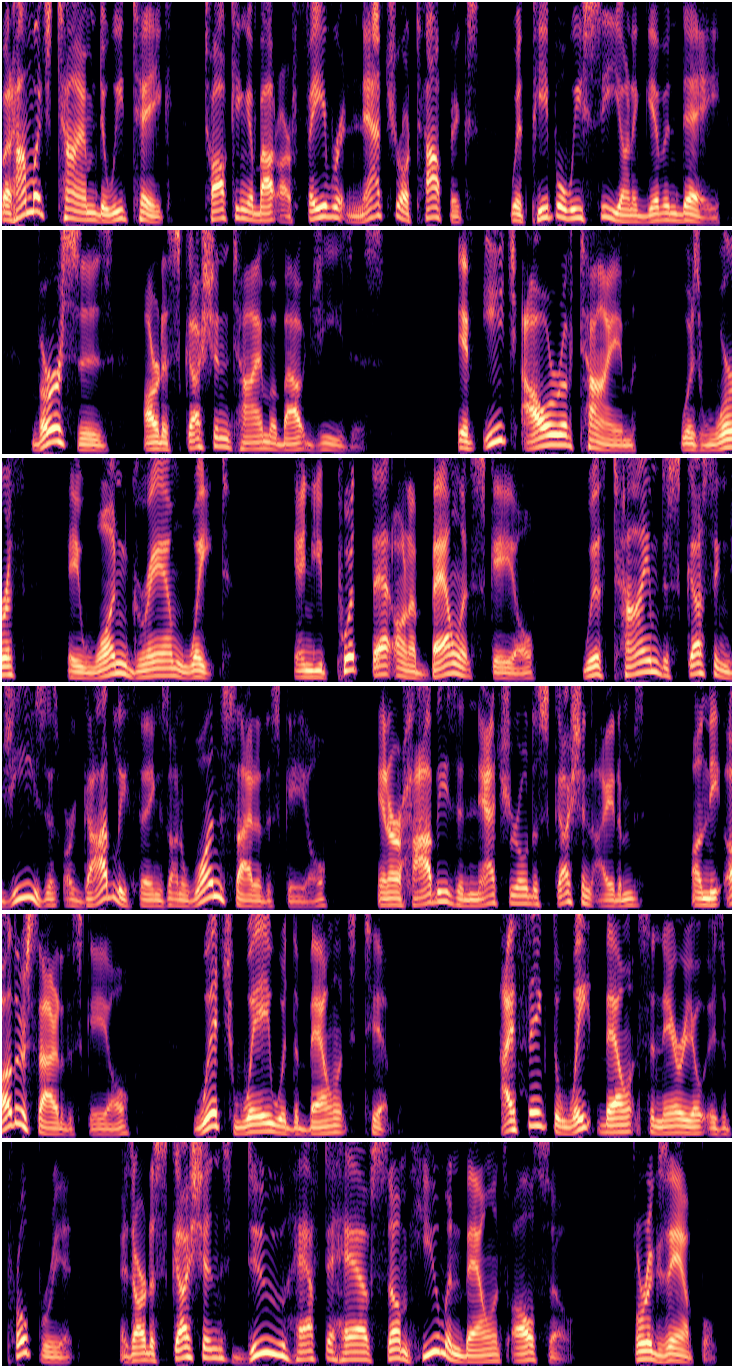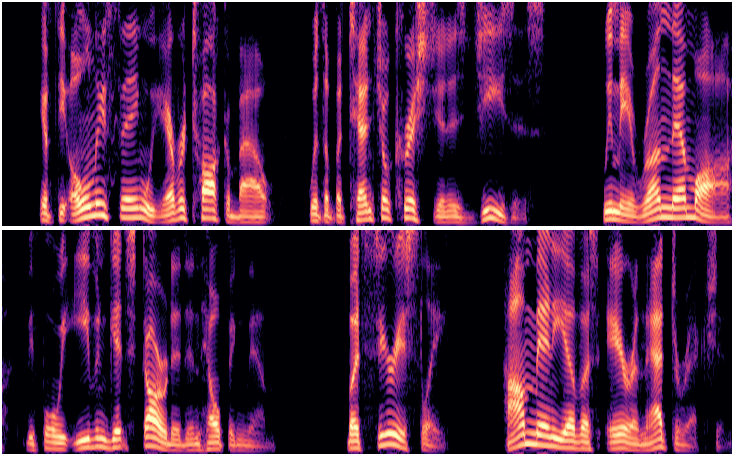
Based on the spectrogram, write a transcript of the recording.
But how much time do we take talking about our favorite natural topics with people we see on a given day versus our discussion time about Jesus. If each hour of time was worth a one gram weight, and you put that on a balance scale with time discussing Jesus or godly things on one side of the scale, and our hobbies and natural discussion items on the other side of the scale, which way would the balance tip? I think the weight balance scenario is appropriate as our discussions do have to have some human balance also. For example, if the only thing we ever talk about with a potential Christian is Jesus, we may run them off before we even get started in helping them. But seriously, how many of us err in that direction?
